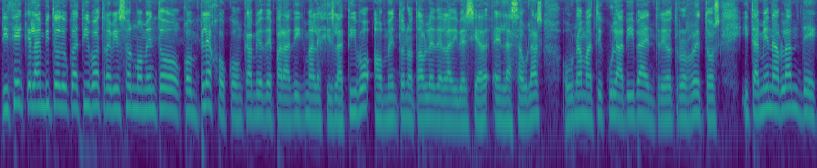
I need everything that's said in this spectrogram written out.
Dicen que el ámbito educativo atraviesa un momento complejo con cambio de paradigma legislativo, aumento notable de la diversidad en las aulas o una matrícula viva, entre otros retos. Y también hablan de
